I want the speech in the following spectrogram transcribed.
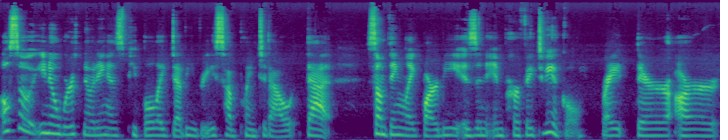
Also, you know, worth noting as people like Debbie Reese have pointed out that something like Barbie is an imperfect vehicle, right? There are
